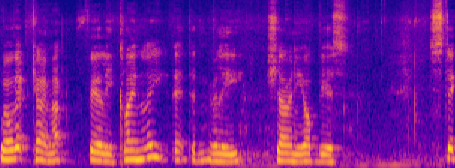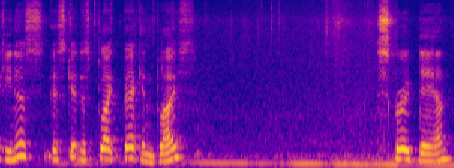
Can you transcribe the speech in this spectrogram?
Well that came up fairly cleanly. That didn't really show any obvious stickiness. Let's get this plate back in place. Screwed down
